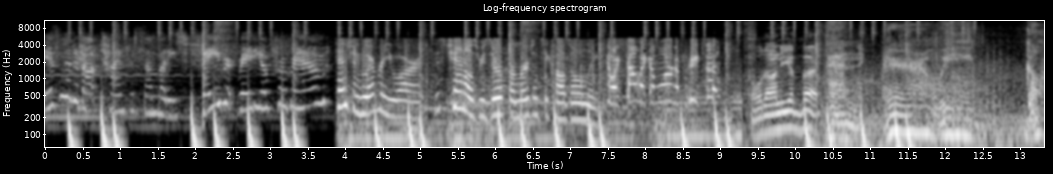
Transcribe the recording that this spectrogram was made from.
Isn't it about time for somebody's favorite radio program? Attention, whoever you are. This channel is reserved for emergency calls only. Do I sound like I'm ordering a pizza? Hold on to your butt. And here we go.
